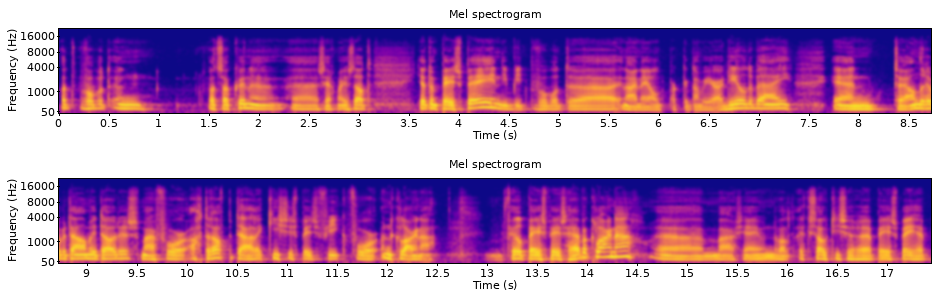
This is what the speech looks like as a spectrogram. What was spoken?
wat bijvoorbeeld een, wat zou kunnen, eh, zeg maar, is dat je hebt een PSP en die biedt bijvoorbeeld, eh, nou in Nederland pak ik dan weer Ideal erbij en twee andere betaalmethodes, maar voor achteraf betalen kies je specifiek voor een Klarna. Veel PSP's hebben Klarna, eh, maar als jij een wat exotischere PSP hebt,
